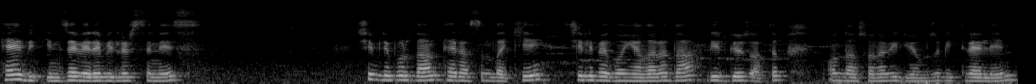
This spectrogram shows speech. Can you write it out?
her bitkinize verebilirsiniz. Şimdi buradan terasımdaki çili begonyalara da bir göz atıp ondan sonra videomuzu bitirelim.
